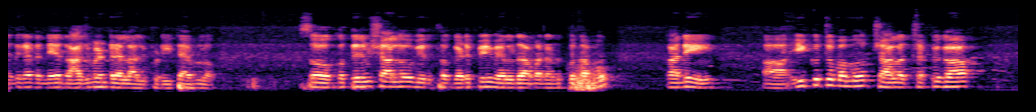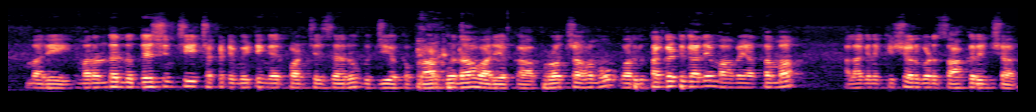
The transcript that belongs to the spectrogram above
ఎందుకంటే నేను రాజమండ్రి వెళ్ళాలి ఇప్పుడు ఈ టైంలో. సో కొద్ది నిమిషాలు వీరితో గడిపి వెళ్దామని అనుకున్నాము. కానీ ఈ కుటుంబము చాలా చక్కగా మరి మనందరిని ఉద్దేశించి చక్కటి మీటింగ్ ఏర్పాటు చేశారు. బుజ్జి యొక్క ప్రార్థన వారి యొక్క ప్రోత్సాహము వారికి తగ్గట్టుగానే మామయ్య అత్తమ్మ అలాగనే కిషోర్ కూడా సహకరించారు.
